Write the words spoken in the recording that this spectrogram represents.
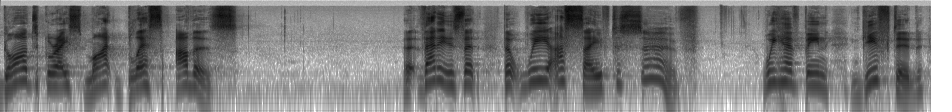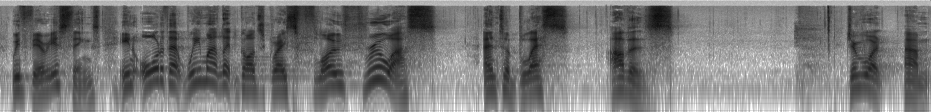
God's grace might bless others. That is, that, that we are saved to serve. We have been gifted with various things in order that we might let God's grace flow through us and to bless others. Do you remember what um,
